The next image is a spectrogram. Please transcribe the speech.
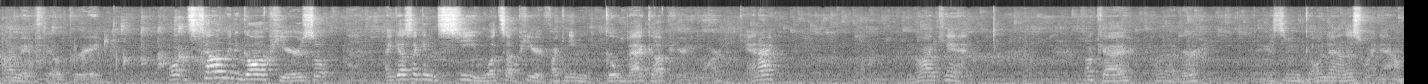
That made me feel great. Well, it's telling me to go up here, so I guess I can see what's up here, if I can even go back up here anymore. Can I? No, I can't. Okay, whatever. I guess I'm going down this way now.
